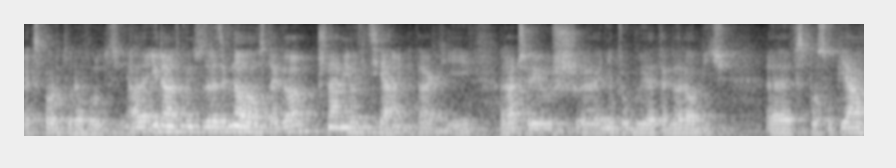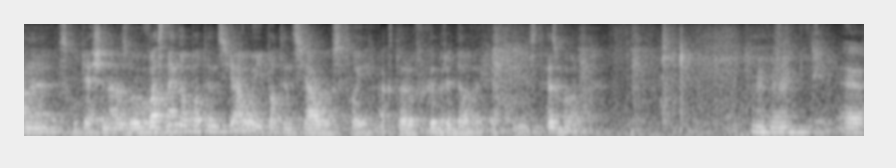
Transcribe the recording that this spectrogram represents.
eksportu rewolucji. Ale Iran w końcu zrezygnował z tego, przynajmniej oficjalnie, tak? i raczej już e, nie próbuje tego robić e, w sposób jawny, skupia się na rozwoju własnego potencjału i potencjału swoich aktorów hybrydowych, jakim jest Hezbollah. Mhm. E,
